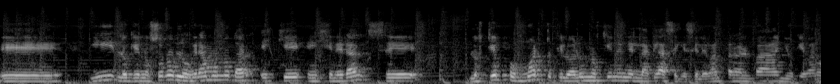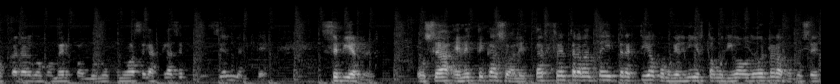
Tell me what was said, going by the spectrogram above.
Eh, y lo que nosotros logramos notar es que en general se, los tiempos muertos que los alumnos tienen en la clase, que se levantan al baño, que van a buscar algo a comer cuando uno, hace las clases presencialmente, se pierden. O sea, en este caso, al estar frente a la pantalla interactiva, como que el niño está motivado todo el rato. Entonces,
